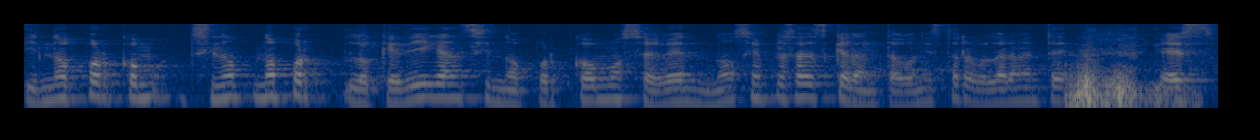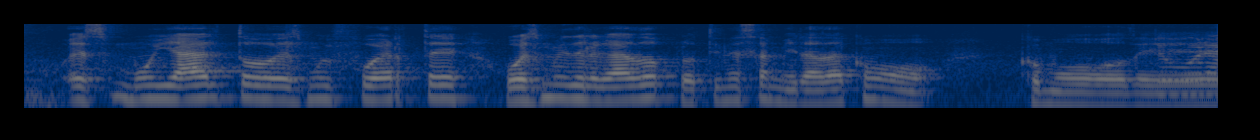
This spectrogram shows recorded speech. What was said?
y no por cómo, sino, no por lo que digan, sino por cómo se ven, ¿no? Siempre sabes que el antagonista regularmente es, es muy alto, es muy fuerte, o es muy delgado, pero tiene esa mirada como, como de... Dura,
